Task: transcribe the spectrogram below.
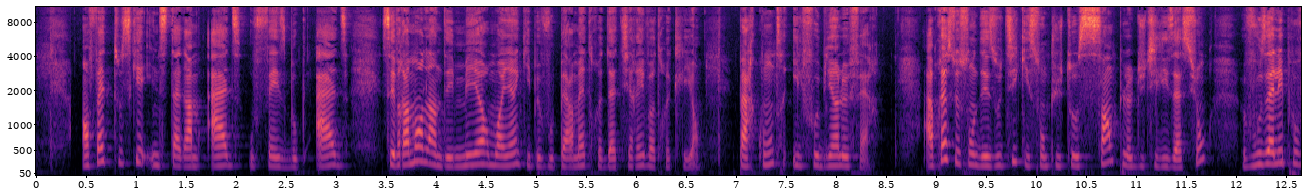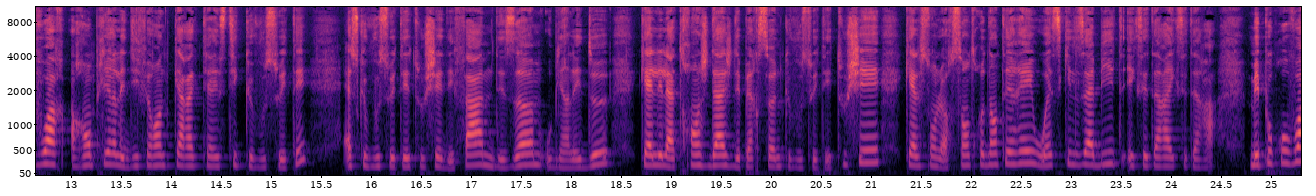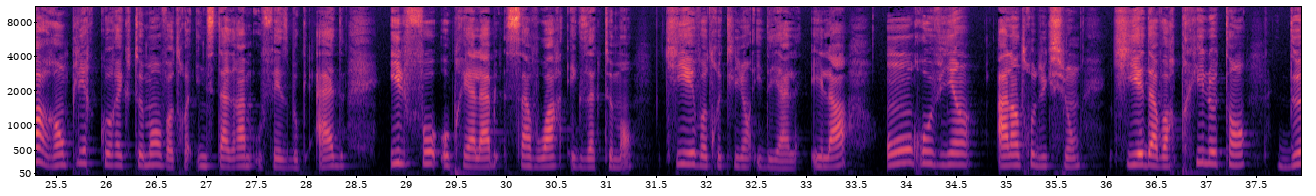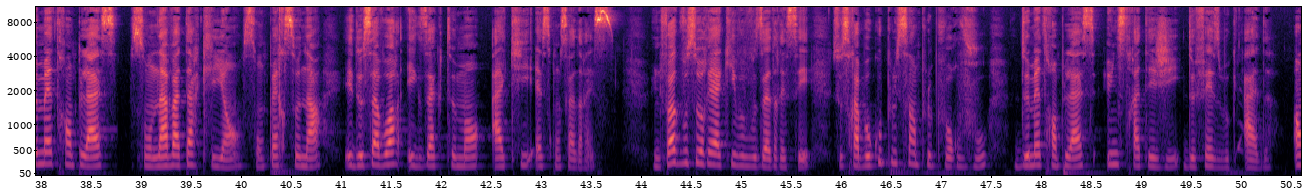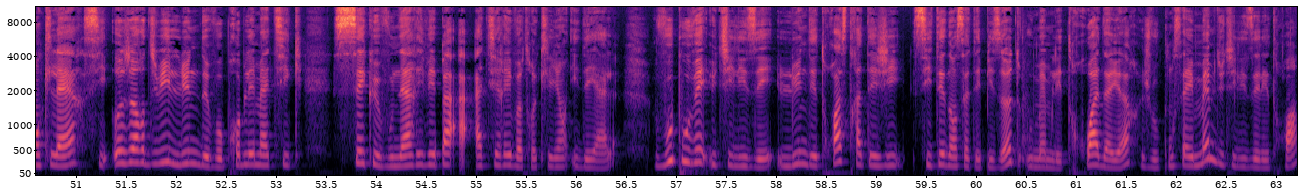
En fait, tout ce qui est Instagram Ads ou Facebook Ads, c'est vraiment l'un des meilleurs moyens qui peut vous permettre d'attirer votre client. Par contre, il faut bien le faire. Après, ce sont des outils qui sont plutôt simples d'utilisation. Vous allez pouvoir remplir les différentes caractéristiques que vous souhaitez. Est-ce que vous souhaitez toucher des femmes, des hommes ou bien les deux? Quelle est la tranche d'âge des personnes que vous souhaitez toucher? Quels sont leurs centres d'intérêt? Où est-ce qu'ils habitent? Etc. etc. Mais pour pouvoir remplir correctement votre Instagram ou Facebook ad, il faut au préalable savoir exactement qui est votre client idéal. Et là, on revient à l'introduction qui est d'avoir pris le temps de mettre en place son avatar client, son persona, et de savoir exactement à qui est-ce qu'on s'adresse. Une fois que vous saurez à qui vous vous adressez, ce sera beaucoup plus simple pour vous de mettre en place une stratégie de Facebook Ad. En clair, si aujourd'hui l'une de vos problématiques c'est que vous n'arrivez pas à attirer votre client idéal, vous pouvez utiliser l'une des trois stratégies citées dans cet épisode, ou même les trois d'ailleurs, je vous conseille même d'utiliser les trois,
